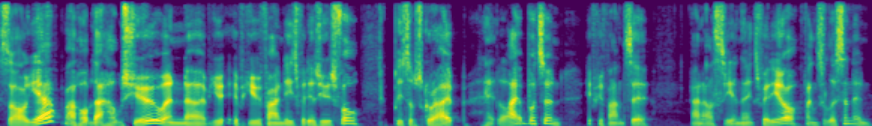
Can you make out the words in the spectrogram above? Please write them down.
So yeah, I hope that helps you. And uh, if, you, if you find these videos useful, please subscribe, hit the like button if you fancy. And I'll see you in the next video. Thanks for listening.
